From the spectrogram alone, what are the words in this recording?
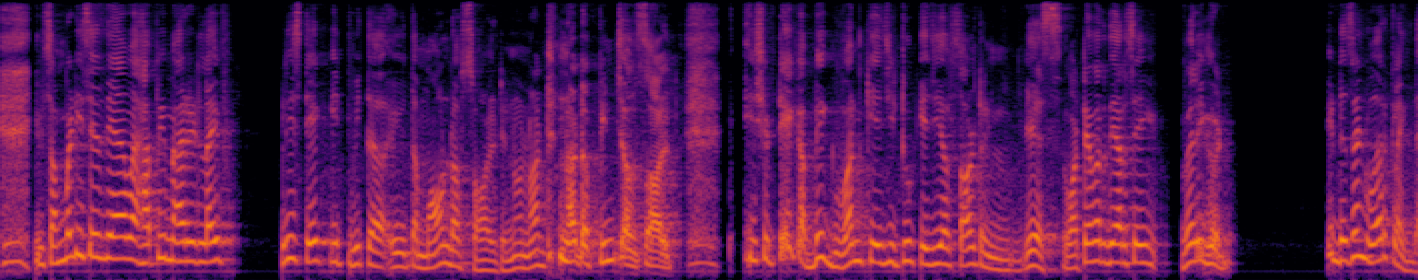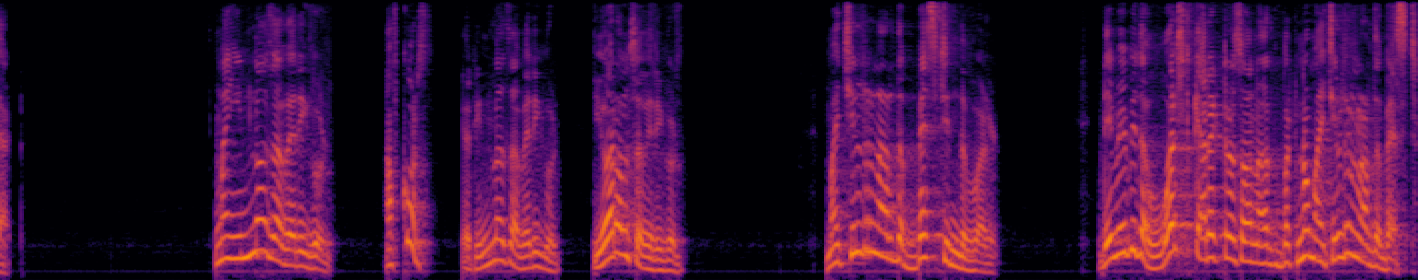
If somebody says they have a happy married life, please take it with a with a mound of salt, you know, not, not a pinch of salt. You should take a big 1 kg, 2 kg of salt, and yes, whatever they are saying, very good. It doesn't work like that. My in laws are very good. Of course, your in laws are very good. You are also very good. My children are the best in the world. They may be the worst characters on earth, but no, my children are the best.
